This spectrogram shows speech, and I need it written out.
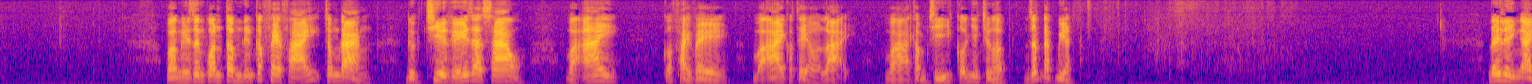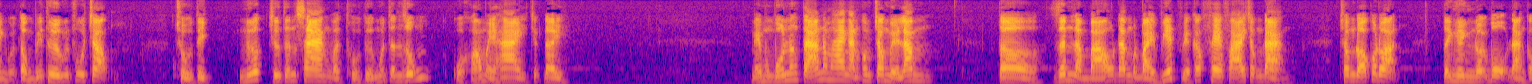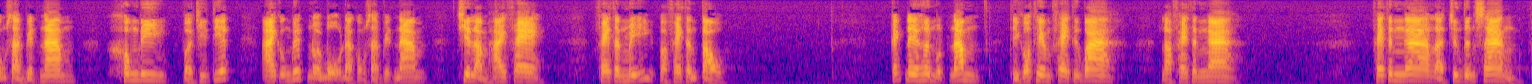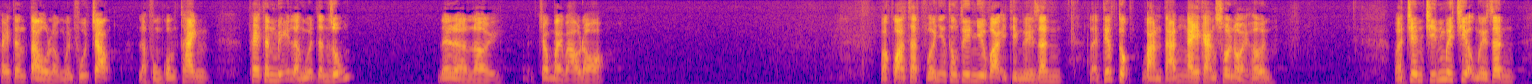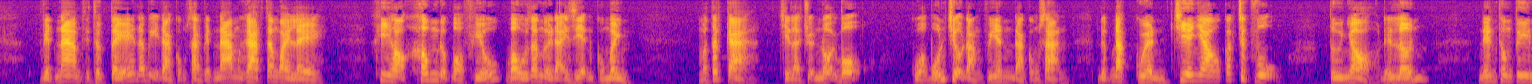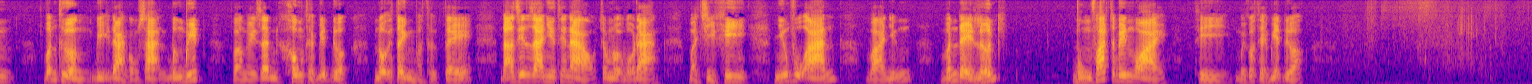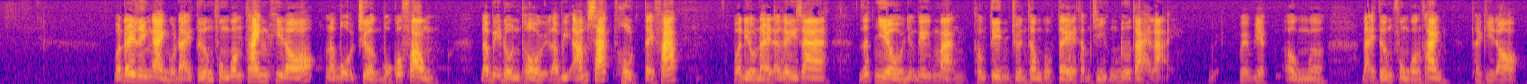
Và người dân quan tâm đến các phe phái trong đảng được chia ghế ra sao và ai có phải về và ai có thể ở lại và thậm chí có những trường hợp rất đặc biệt. Đây là hình ảnh của Tổng Bí thư Nguyễn Phú Trọng, Chủ tịch nước Trương Tấn Sang và Thủ tướng Nguyễn Tấn Dũng của khóa 12 trước đây. Ngày 4 tháng 8 năm 2015, tờ Dân làm báo đăng một bài viết về các phe phái trong đảng, trong đó có đoạn tình hình nội bộ Đảng Cộng sản Việt Nam không đi vào chi tiết, ai cũng biết nội bộ Đảng Cộng sản Việt Nam chia làm hai phe, phe thân Mỹ và phe thân Tàu. Cách đây hơn một năm thì có thêm phe thứ ba là phe thân Nga. Phe thân Nga là Trương Tấn Sang, phe thân Tàu là Nguyễn Phú Trọng, là Phùng Quang Thanh, phe thân Mỹ là Nguyễn Tân Dũng. Đây là lời trong bài báo đó. Và quả thật với những thông tin như vậy thì người dân lại tiếp tục bàn tán ngày càng sôi nổi hơn. Và trên 90 triệu người dân Việt Nam thì thực tế đã bị Đảng Cộng sản Việt Nam gạt ra ngoài lề khi họ không được bỏ phiếu bầu ra người đại diện của mình, mà tất cả chỉ là chuyện nội bộ của 4 triệu đảng viên Đảng Cộng sản được đặc quyền chia nhau các chức vụ từ nhỏ đến lớn, nên thông tin vẫn thường bị Đảng Cộng sản bưng bít và người dân không thể biết được nội tình và thực tế đã diễn ra như thế nào trong nội bộ Đảng, mà chỉ khi những vụ án và những vấn đề lớn bùng phát ra bên ngoài thì mới có thể biết được. Và đây là hình ảnh của Đại tướng Phùng Quang Thanh khi đó là Bộ trưởng Bộ Quốc phòng đã bị đồn thổi là bị ám sát hụt tại Pháp. Và điều này đã gây ra rất nhiều những cái mảng thông tin truyền thông quốc tế thậm chí cũng đưa tải lại về việc ông ờ, Đại tướng Phùng Quang Thanh thời kỳ đó.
